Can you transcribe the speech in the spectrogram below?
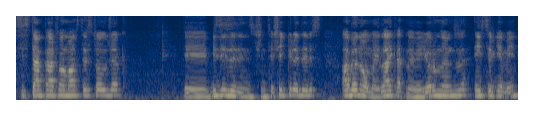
sistem performans testi olacak. E, bizi izlediğiniz için teşekkür ederiz. Abone olmayı, like atmayı ve yorumlarınızı esirgemeyin.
